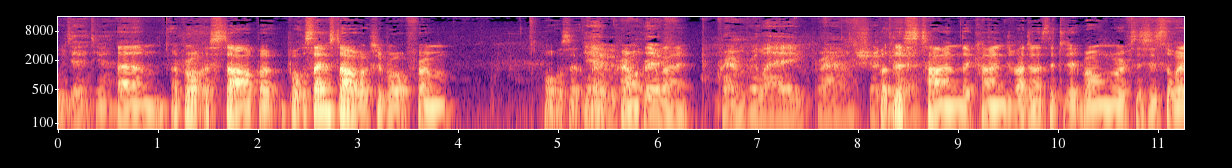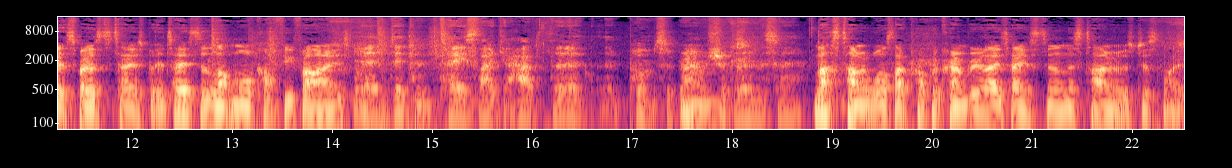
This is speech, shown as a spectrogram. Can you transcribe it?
we did, yeah. Um, I brought a Starbucks, brought the same Starbucks we brought from what was it? Yeah, the we the- brulee. Creme brulee, brown sugar. But this time they kind of I don't know if they did it wrong or if this is the way it's supposed to taste, but it tasted a lot more coffee-fied. Yeah, it didn't taste like it had the pumps of brown Mm. sugar in the same. Last time it was like proper creme brulee tasting, and this time it was just like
